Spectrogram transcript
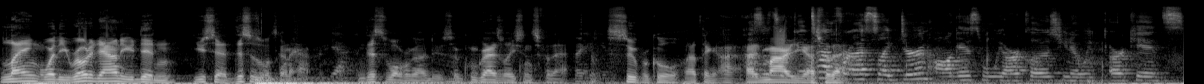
laying, whether you wrote it down or you didn't. You said this is what's going to happen, Yeah. and this is what we're going to do. So congratulations for that. Thank you. Super cool. I think I, I admire you good guys for time that. For us, like during August when we are closed, you know, we our kids,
